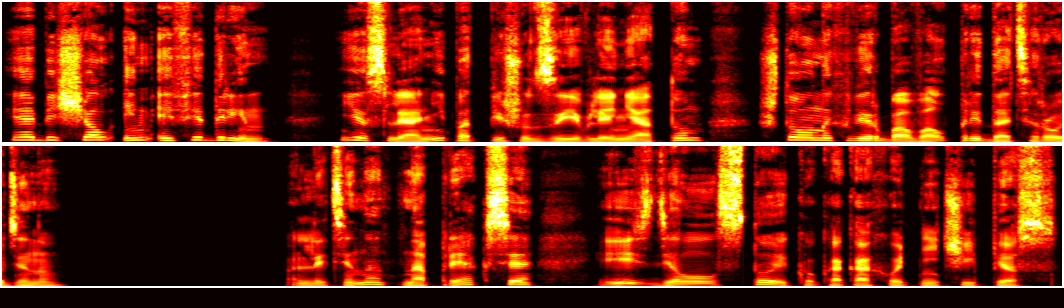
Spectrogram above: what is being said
и обещал им эфедрин, если они подпишут заявление о том, что он их вербовал предать родину. Лейтенант напрягся и сделал стойку, как охотничий пес.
